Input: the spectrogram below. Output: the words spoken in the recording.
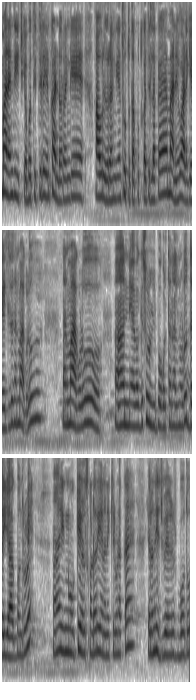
ಮನೆಯಿಂದ ಈಚೆಗೆ ಬತ್ತಿತ್ತಿಲ್ಲ ಏನು ಕಂಡೋರಂಗೆ ಅವ್ರು ಇವ್ರಂಗೆ ಏನು ಸುತ್ತ ಕುತ್ಕೊತಿಲ್ಲಕ್ಕ ಮನೆ ಒಳಗೆ ಇದ್ಲು ನನ್ನ ಮಗಳು. ನನ್ನ ಮಗಳು ಅನ್ಯವಾಗಿ ಸುಳ್ಳು ಬೊಗಳ್ತಾನಲ್ಲ ನೋಡು ದಯ್ಯ ಆಗಿ ಬಂದ್ರು ಹಿಂಗೆ ಕೇಳಿಸ್ಕೊಂಡ್ರೆ ಏನನ್ನ ಕಿಲ್ವಣಕ್ಕ ಎಲ್ಲ ನಿಜವೇ ಇರ್ಬೋದು,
